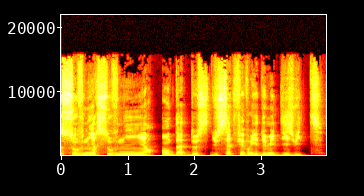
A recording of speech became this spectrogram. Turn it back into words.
Souvenir, souvenir, en date du 7 février 2018,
